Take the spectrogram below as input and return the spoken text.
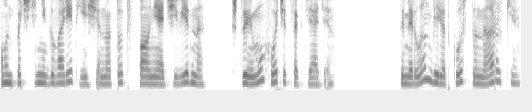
Он почти не говорит еще, но тут вполне очевидно, что ему хочется к дяде. Тамерлан берет Косту на руки,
